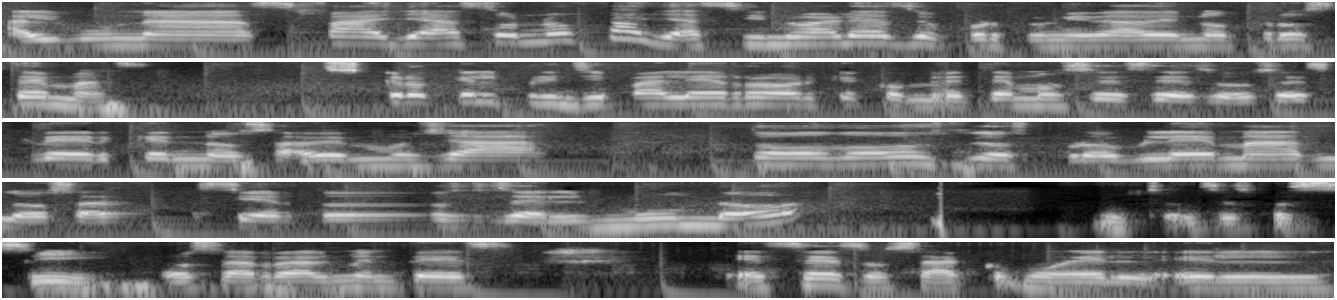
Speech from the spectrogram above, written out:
algunas fallas, o no fallas, sino áreas de oportunidad en otros temas. creo que el principal error que cometemos es eso, es creer que no sabemos ya todos los problemas, los aciertos del mundo. Entonces, pues sí, o sea, realmente es, es eso, o sea, como el,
